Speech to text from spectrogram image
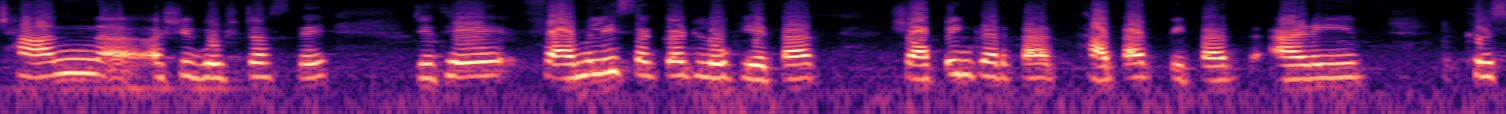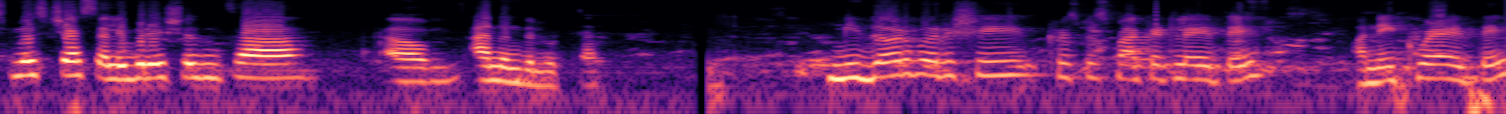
छान अशी गोष्ट असते. जिथे फॅमिली सकट लोक येतात शॉपिंग करतात खातात पितात आणि ख्रिसमसच्या सेलिब्रेशनचा आनंद लुटतात. मी दरवर्षी ख्रिसमस मार्केटला येते अनेक वेळा येते.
